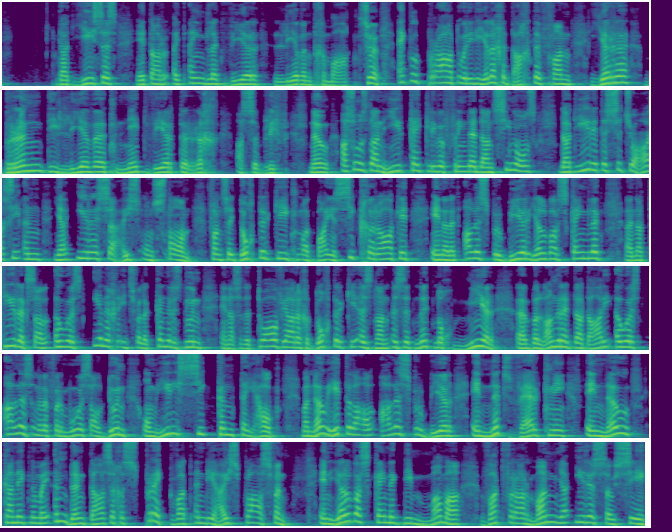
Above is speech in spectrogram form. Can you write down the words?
dat Jesus het haar uiteindelik weer lewend gemaak. So, ek wil praat oor hierdie hele gedagte van Here, bring die lewe net weer terug asseblief. Nou, as ons dan hier kyk, liewe vriende, dan sien ons dat hier het 'n situasie in Jairus se huis ontstaan van sy dogtertjie wat baie siek geraak het en hulle het alles probeer, heel waarskynlik. Uh, Natuurlik sal ouers enige iets vir hulle kinders doen en as dit 'n 12-jarige dogtertjie is, dan is dit net nog meer uh, belangrik dat daardie ouers alles in hulle vermoë sal doen om hierdie siek kind te help. Maar nou het hulle al alles probeer en niks werk werk nie. En nou kan ek nou my indink daar's 'n gesprek wat in die huis plaasvind. En heel waarskynlik die mamma wat vir haar man Jairus sou sê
